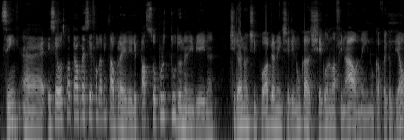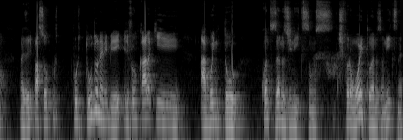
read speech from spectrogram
Sim, é, esse é outro papel que vai ser fundamental para ele. Ele passou por tudo na NBA, né? Tirando, tipo, obviamente, ele nunca chegou numa final, nem nunca foi campeão, mas ele passou por por tudo na NBA. Ele foi um cara que aguentou quantos anos de Knicks? Uns, acho que foram oito anos no Knicks, né?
